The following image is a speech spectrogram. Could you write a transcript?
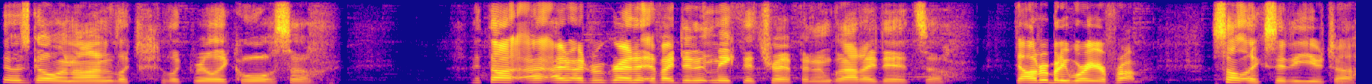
It was going on. It looked looked really cool. So I thought I, I'd regret it if I didn't make the trip, and I'm glad I did. So. Tell everybody where you're from. Salt Lake City, Utah.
